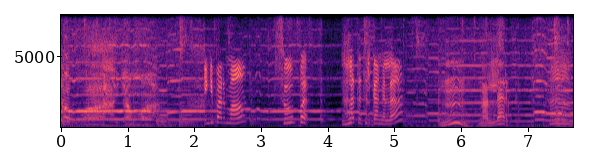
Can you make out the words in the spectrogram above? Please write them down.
யப்பா, யம்மா. இங்க பாருமா சூப்பர். நல்லா தச்சிருக்காங்கல்ல? ம் நல்லா இருக்கு. ஆ.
